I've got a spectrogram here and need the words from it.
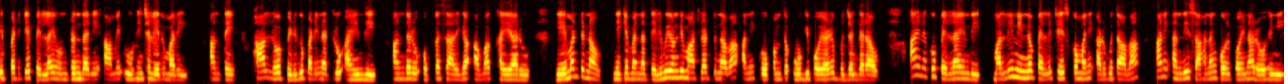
ఇప్పటికే పెళ్ళై ఉంటుందని ఆమె ఊహించలేదు మరి. అంతే హాల్లో పిడుగు పడినట్లు అయింది. అందరూ ఒక్కసారిగా అవాక్కయ్యారు ఏమంటున్నావు? నీకేమన్నా తెలివి ఉండి మాట్లాడుతున్నావా? అని కోపంతో ఊగిపోయాడు భుజంగరావు. ఆయనకు పెళ్ళయింది. మళ్ళీ నిన్ను పెళ్ళి చేసుకోమని అడుగుతావా? అని అంది సహనం కోల్పోయిన రోహిణి.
